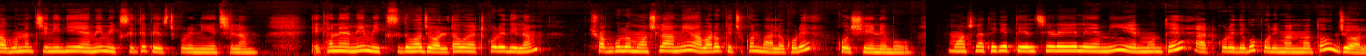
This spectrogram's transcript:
লবণ আর চিনি দিয়ে আমি মিক্সিতে পেস্ট করে নিয়েছিলাম। এখানে আমি মিক্সি ধোয়া জলটাও অ্যাড করে দিলাম। সবগুলো মশলা আমি আবারও কিছুক্ষণ ভালো করে কষিয়ে নেব। মশলা থেকে তেল ছেড়ে এলে আমি এর মধ্যে অ্যাড করে দেব পরিমাণ মতো জল।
